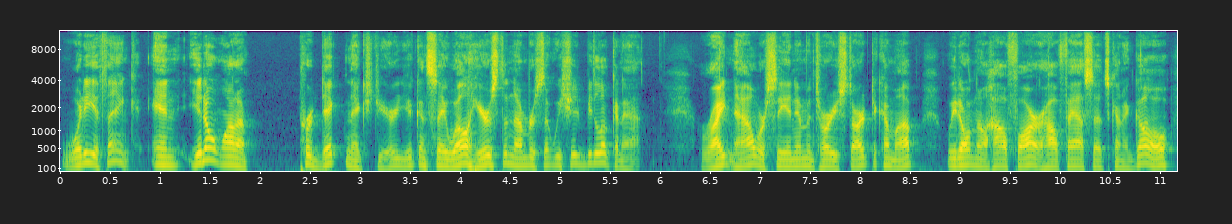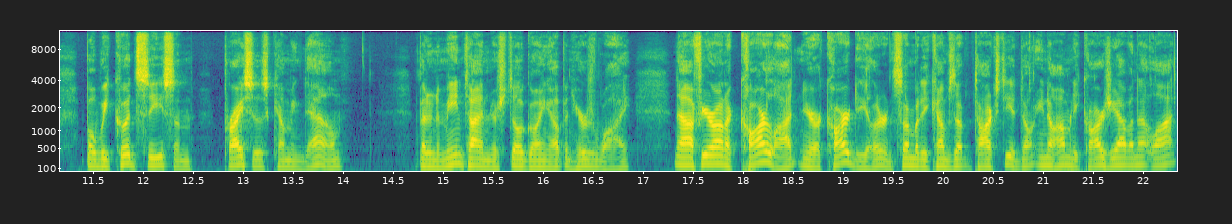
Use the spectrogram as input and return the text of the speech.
what do you think? And you don't want to predict next year. You can say, well, here's the numbers that we should be looking at. Right now, we're seeing inventory start to come up. We don't know how far or how fast that's going to go, but we could see some prices coming down. But in the meantime, they're still going up, and here's why. Now, if you're on a car lot and you're a car dealer and somebody comes up and talks to you, don't you know how many cars you have on that lot?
